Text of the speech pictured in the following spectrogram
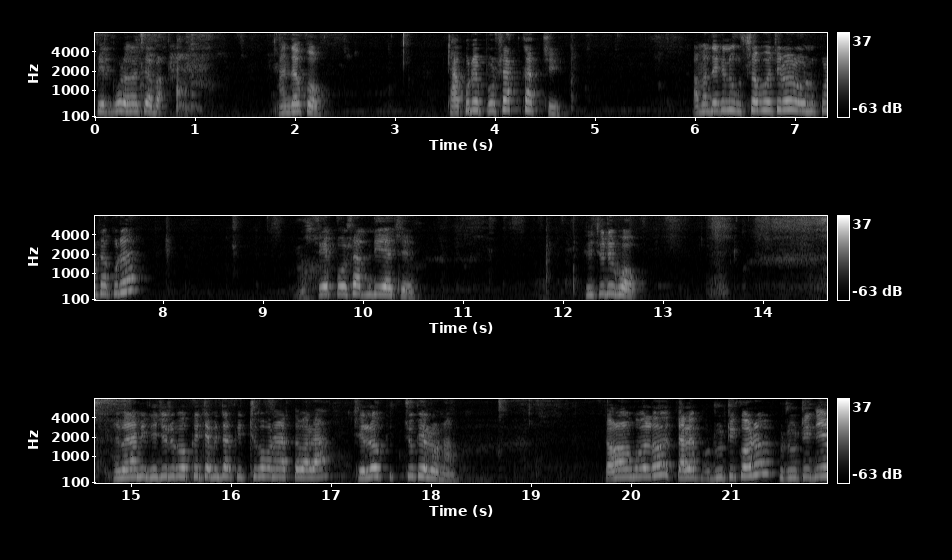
পেট ভরে গেছে আবার। দেখো, ঠাকুরের প্রসাদ খাচ্ছি। আমাদের এখানে উৎসব হয়েছিল অনুকূল ঠাকুরের সে প্রসাদ দিয়েছে। খিচুড়ি ভোগ। এবার আমি খিচুড়ি ভোগ খেয়েছি, আমি তার কিচ্ছু খাব না রাত্রেবেলা। ছেলেও কিচ্ছু খেলো না। তখন আমাকে বলল, তাহলে রুটি করো, রুটি দিয়ে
